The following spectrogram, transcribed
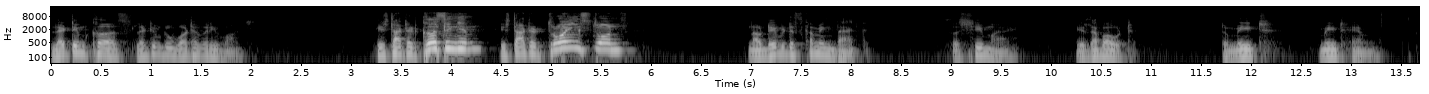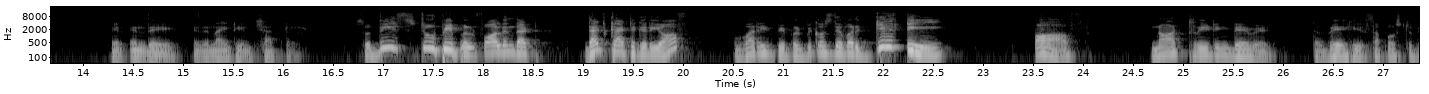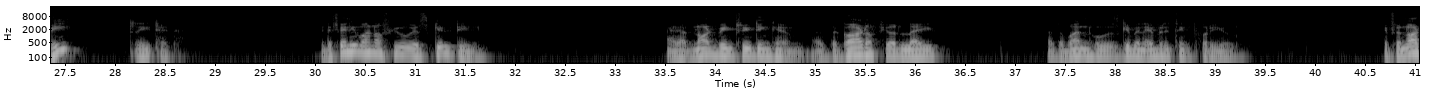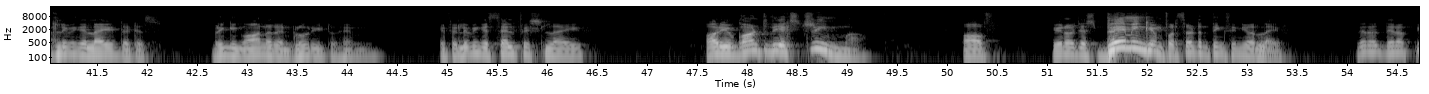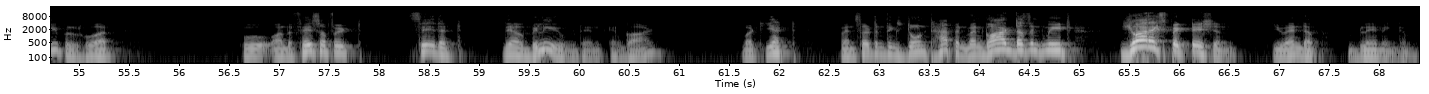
Let him curse. Let him do whatever he wants. He started cursing him. He started throwing stones. Now David is coming back. So Shimei is about to meet, meet him in, in, the, in the 19th chapter. So these two people fall in that, that category of worried people because they were guilty of not treating David the way he is supposed to be treated. And if any one of you is guilty and have not been treating him as the God of your life, as the one who has given everything for you, if you're not living a life that is bringing honor and glory to him, if you're living a selfish life, or you've gone to the extreme of, you know, just blaming him for certain things in your life, there are, there are people who are who, on the face of it, say that they have believed in, in God, but yet, when certain things don't happen, when God doesn't meet your expectation, you end up blaming Him.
